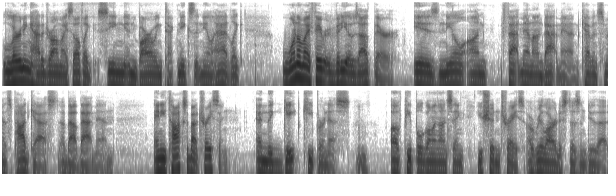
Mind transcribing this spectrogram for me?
learning how to draw myself, like seeing and borrowing techniques that Neal had. Like one of my favorite videos out there is Neil on Fat Man on Batman, Kevin Smith's podcast about Batman, and he talks about tracing and the gatekeeperness of people going on saying you shouldn't trace. A real artist doesn't do that.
